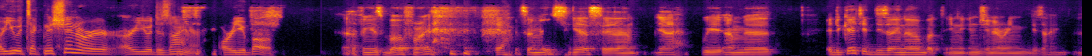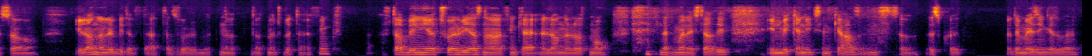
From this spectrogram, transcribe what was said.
Are you a technician or are you a designer? Or are you both? I think it's both right? Yeah. It's a mix yes. Uh, yeah we i'm a educated designer, but in engineering design. So you learn a little bit of that as well, but not not much. But I think after being here 12 years now, I think I, I learned a lot more than when I started in mechanics and cars, and so that's quite quite amazing as well.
